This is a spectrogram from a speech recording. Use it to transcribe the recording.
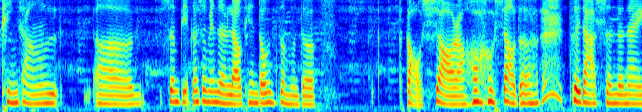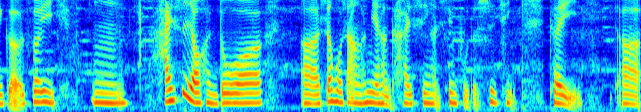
平常呃身边跟身边的人聊天都是这么的。搞笑，然后笑的最大声的那一个，所以，嗯，还是有很多呃生活上面很开心、很幸福的事情，可以呃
